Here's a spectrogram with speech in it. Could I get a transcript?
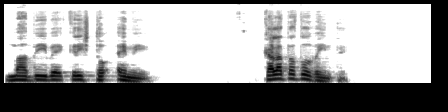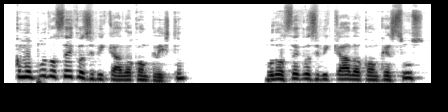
mas vive Cristo en mí. Gálatas 2.20. ¿Cómo pudo ser crucificado con Cristo? Pudo ser crucificado con Jesús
